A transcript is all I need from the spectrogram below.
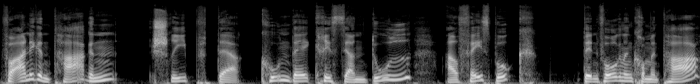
Vor einigen Tagen schrieb der Kunde Christian Dull auf Facebook den folgenden Kommentar,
